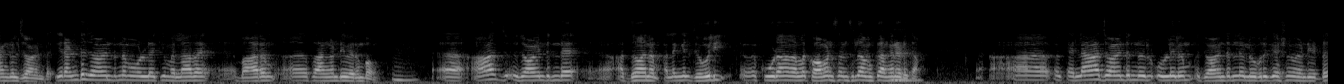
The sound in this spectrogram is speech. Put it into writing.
ആംഗിൾ ജോയിന്റ്. ഈ രണ്ട് ജോയിന്റിന്റെ മുകളിലേക്കും അല്ലാതെ ഭാരം താങ്ങേണ്ടി വരുമ്പം ആ ജോയിന്റിന്റെ അധ്വാനം അല്ലെങ്കിൽ ജോലി കൂടാന്നുള്ള കോമൺ സെൻസിൽ നമുക്ക് അങ്ങനെ എടുക്കാം. എല്ലാ ജോയിന്റിന്റെ ഉള്ളിലും ജോയിന്റിന്റെ ലൂബ്രിക്കേഷന് വേണ്ടിയിട്ട്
